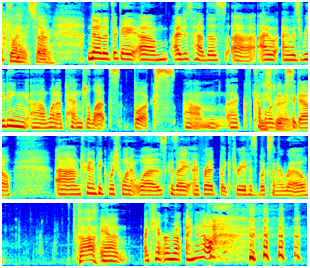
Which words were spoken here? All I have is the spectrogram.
Go ahead. Sorry. No, that's okay. Um, I just had this. Uh, I I was reading uh, one of Penn Jillette's books um, a couple He's of weeks ago. Uh, I'm trying to think which one it was because I've read like three of his books in a row, Ha! and I can't remember. I know.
